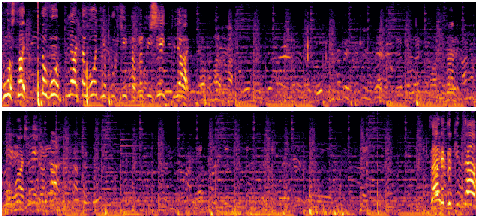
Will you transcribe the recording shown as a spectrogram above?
Вот, Сань, да вот, блядь, да вот, не прухи, да забежить, блядь. Саня, уважно. Саня, до кінця!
